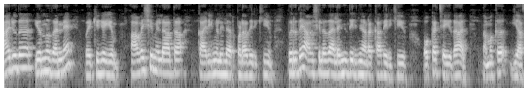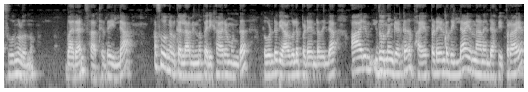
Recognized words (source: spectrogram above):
അരുത് എന്ന് തന്നെ വയ്ക്കുകയും ആവശ്യമില്ലാത്ത കാര്യങ്ങളിൽ ഏർപ്പെടാതിരിക്കുകയും വെറുതെ ആവശ്യമില്ലാതെ അലഞ്ഞു തിരിഞ്ഞ് നടക്കാതിരിക്കുകയും ഒക്കെ ചെയ്താൽ നമുക്ക് ഈ അസുഖങ്ങളൊന്നും വരാൻ സാധ്യതയില്ല. അസുഖങ്ങൾക്കെല്ലാം ഇന്ന് പരിഹാരമുണ്ട്. അതുകൊണ്ട് വ്യാകുലപ്പെടേണ്ടതില്ല. ആരും ഇതൊന്നും കേട്ട് ഭയപ്പെടേണ്ടതില്ല എന്നാണ് എന്റെ അഭിപ്രായം.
